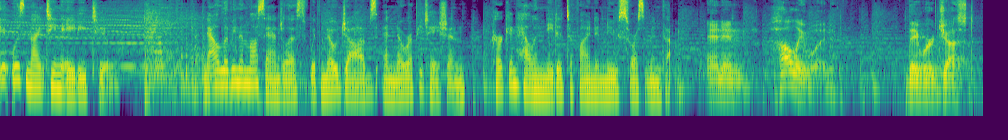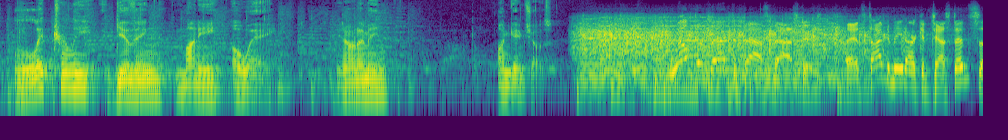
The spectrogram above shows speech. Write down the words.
It was 1982. Now living in Los Angeles with no jobs and no reputation, Kirk and Helen needed to find a new source of income. And in Hollywood, they were just literally giving money away. You know what I mean? On game shows. Welcome back to Past Masters. Uh, it's time to meet our contestants. Uh,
